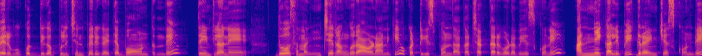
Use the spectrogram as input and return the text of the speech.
పెరుగు కొద్దిగా పులిచిన పెరుగు అయితే బాగుంటుంది. దీంట్లోనే దోశ మంచి రంగు రావడానికి ఒక టీ స్పూన్ దాకా చక్కెర కూడా వేసుకొని అన్నీ కలిపి గ్రైండ్ చేసుకోండి.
